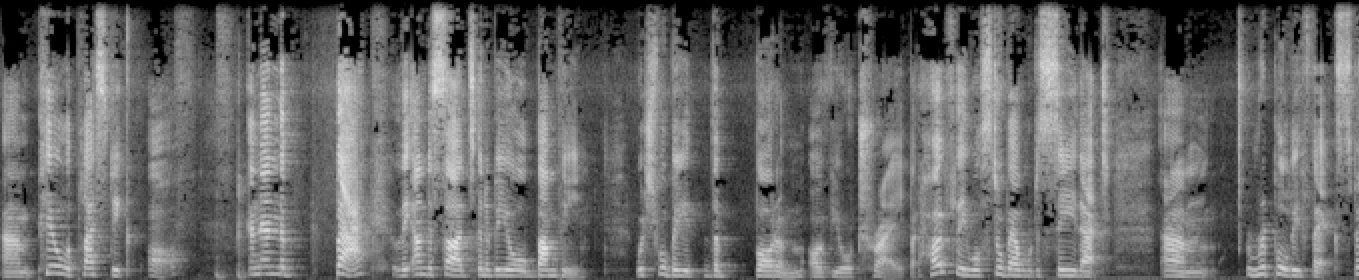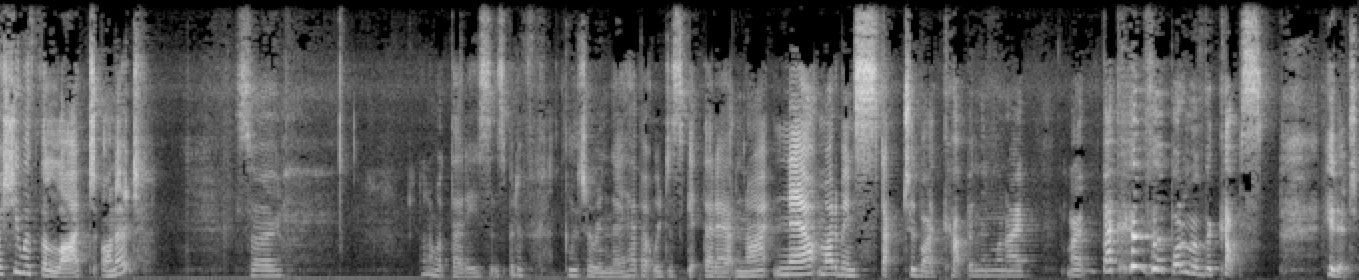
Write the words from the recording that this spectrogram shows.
Um, peel the plastic off and then the back, the underside is going to be all bumpy, which will be the bottom of your tray. But hopefully we'll still be able to see that um, rippled effect, especially with the light on it. So, I don't know what that is. It's a bit of glitter in there. How about we just get that out now? Now, it might have been stuck to my cup, and then when I, my back of the bottom of the cups hit it.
